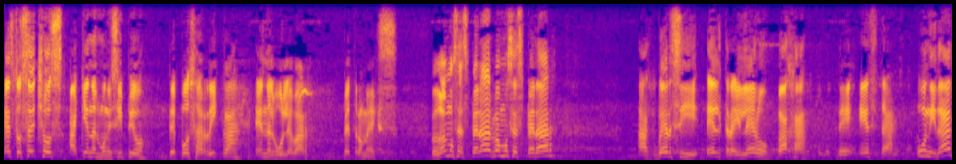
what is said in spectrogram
estos hechos aquí en el municipio de Poza Rica, en el Boulevard Petromex. Pues vamos a esperar, vamos a esperar a ver si el trailero baja de esta unidad,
